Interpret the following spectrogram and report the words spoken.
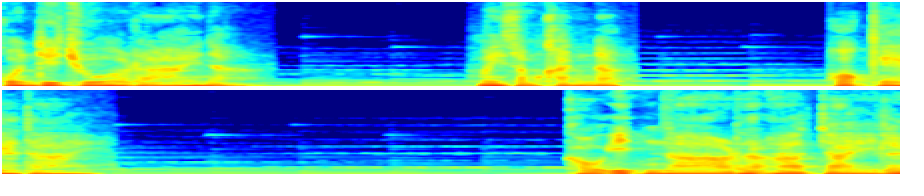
คนที่ชั่วร้ายน่ะ ไม่สำคัญนัก พอแก้ได้ เขาอิจนาระอาใจและ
